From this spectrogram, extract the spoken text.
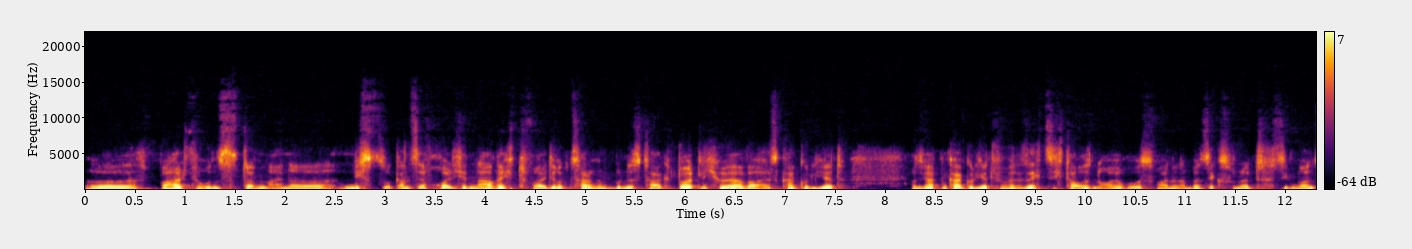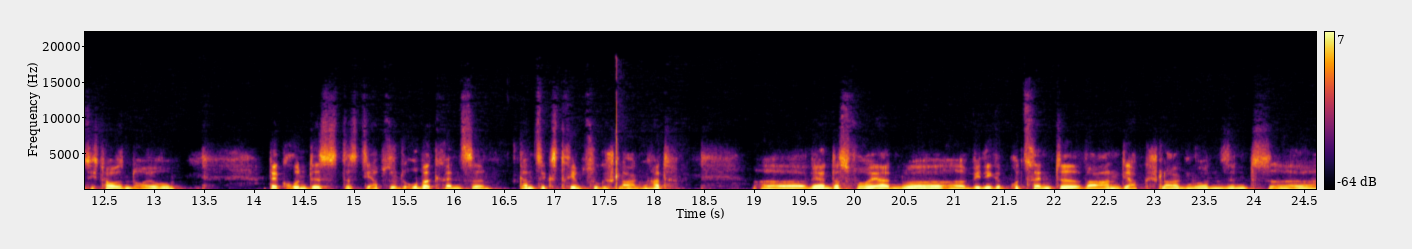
Äh, war halt für uns dann eine nicht so ganz erfreuliche Nachricht, weil die Rückzahlung im Bundestag deutlich höher war als kalkuliert. Also wir hatten kalkuliert 560.000 Euro, es waren dann aber 697.000 Euro. Der Grund ist, dass die absolute Obergrenze ganz extrem zugeschlagen hat. Äh, während das vorher nur äh, wenige Prozente waren, die abgeschlagen worden sind, äh,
